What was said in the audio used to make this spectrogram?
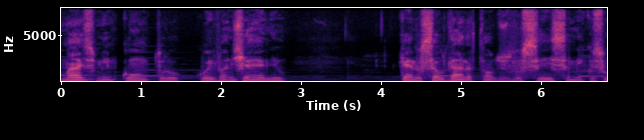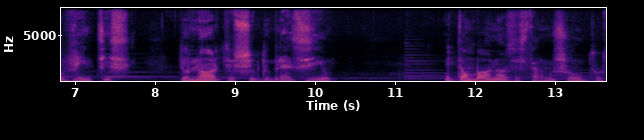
mais um encontro com o Evangelho, quero saudar a todos vocês, amigos ouvintes do norte e sul do Brasil. É tão bom nós estarmos juntos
